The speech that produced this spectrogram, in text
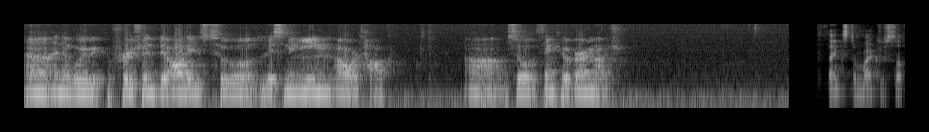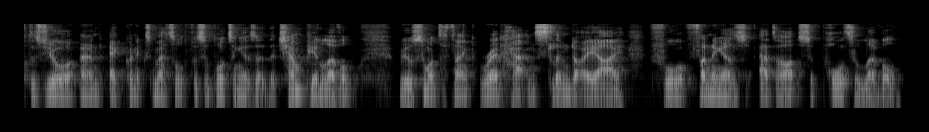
Uh, and we appreciate the audience to listening in our talk. Uh, so thank you very much. Thanks to Microsoft Azure and Equinix Metal for supporting us at the champion level. We also want to thank Red Hat and Slim.ai for funding us at our supporter level.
